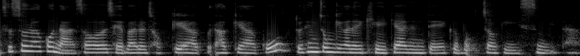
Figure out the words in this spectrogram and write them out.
수술하고 나서 재발을 적게 하- 하게 하고 또 생존 기간을 길게 하는데 그 목적이 있습니다.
